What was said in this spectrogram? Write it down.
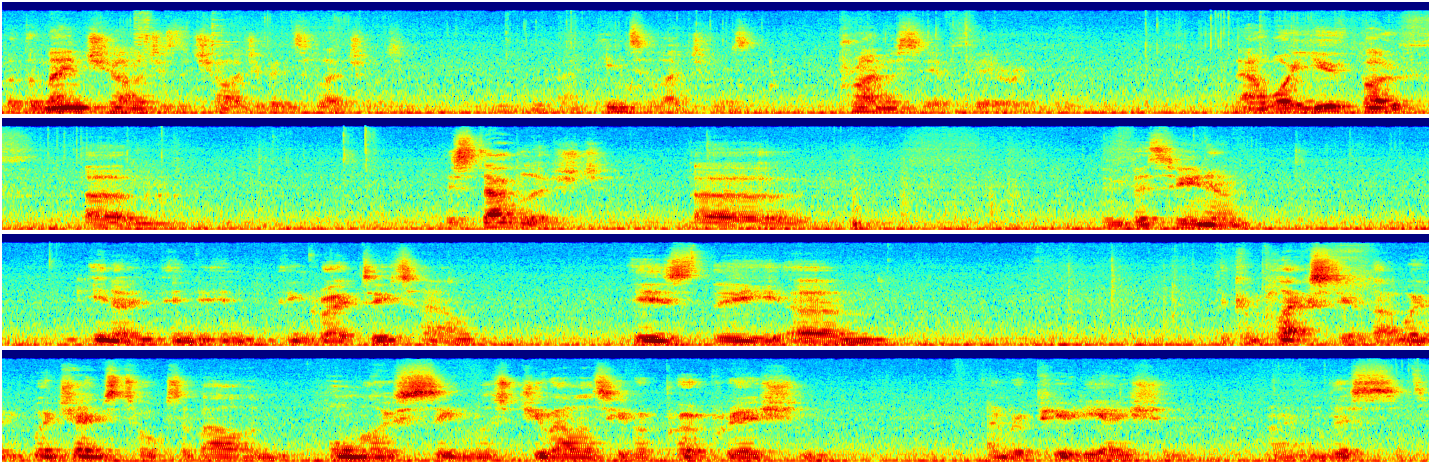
but the main charge is the charge of intellectualism, intellectualism, primacy of theory. Now, what you've both um, established uh, in Bettina, you know, in, in, in great detail, is the um, the complexity of that. When, when James talks about an almost seamless duality of appropriation and repudiation, right? And this,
